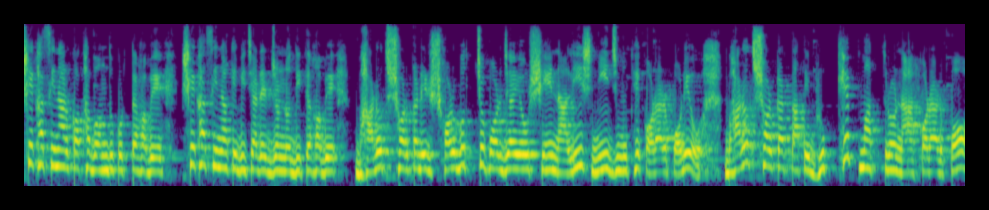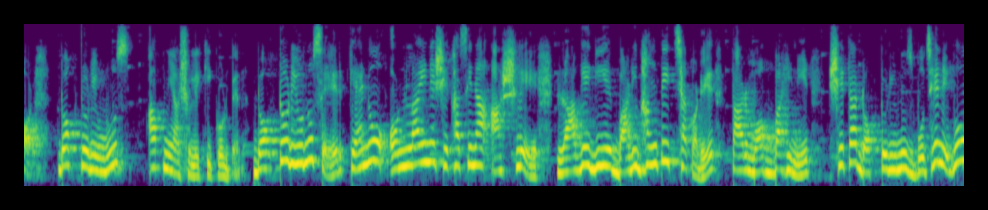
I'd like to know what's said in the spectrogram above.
শেখ হাসিনার কথা বন্ধ করতে হবে। শেখ হাসিনাকে বিচারের জন্য দিতে হবে। ভারত সরকারের সর্বোচ্চ পর্যায়েও সে নালিশ নিজ মুখে করার পরেও, ভারত সরকার তাতে ভ্রুক্ষেপ মাত্র না করার পর, ডক্টর ইউনুস আপনি আসলে কি করবেন? ডক্টর ইউনুসের কেন অনলাইনে শেখ হাসিনা আসলে রাগে গিয়ে বাড়ি ভাঙতে ইচ্ছা করে, তার মব বাহিনীর, সেটা ডক্টর ইউনুস বোঝেন এবং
